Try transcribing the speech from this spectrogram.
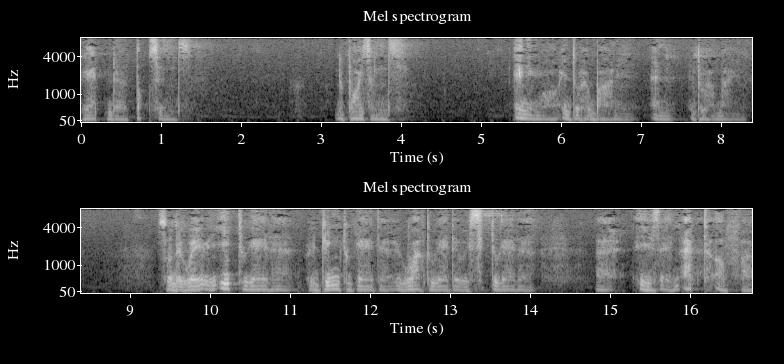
get the toxins, the poisons anymore into her body and into her mind. So the way we eat together, we drink together, we walk together, we sit together, uh, is an act of uh,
